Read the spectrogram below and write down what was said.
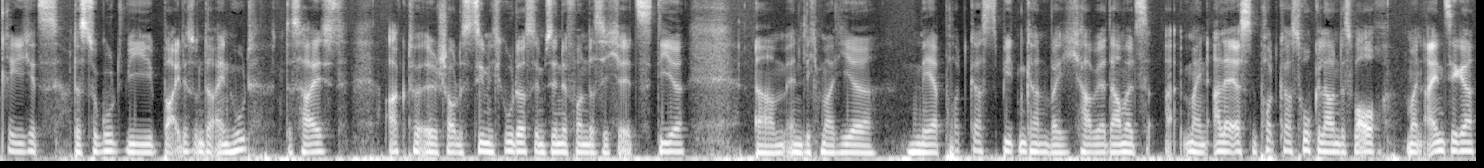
kriege ich jetzt das so gut wie beides unter einen Hut. Das heißt, aktuell schaut es ziemlich gut aus im Sinne von, dass ich jetzt dir ähm, endlich mal hier mehr Podcasts bieten kann, weil ich habe ja damals meinen allerersten Podcast hochgeladen, das war auch mein einziger,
